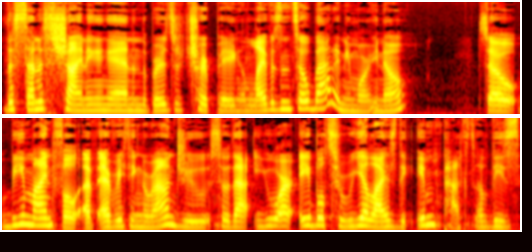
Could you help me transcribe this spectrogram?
the sun is shining again and the birds are chirping and life isn't so bad anymore, you know? So be mindful of everything around you so that you are able to realize the impact of these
